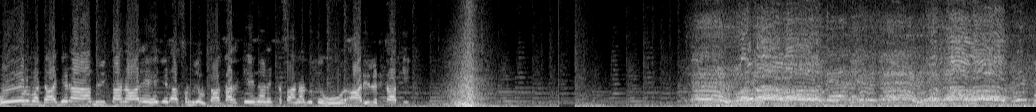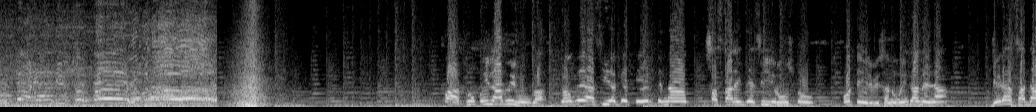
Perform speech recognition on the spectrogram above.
ਹੋਰ ਵੱਡਾ ਜਿਹੜਾ ਅਮਰੀਕਾ ਨਾਲ ਇਹ ਜਿਹੜਾ ਸਮਝੌਤਾ ਕਰਕੇ ਇਹਨਾਂ ਨੇ ਕਿਸਾਨਾਂ ਦੇ ਉੱਤੇ ਹੋਰ ਆਰੀ ਲਟਕਾਤੀ। ਭਾਰਤ ਨੂੰ ਕੋਈ ਲਾਭ ਨਹੀਂ ਹੋਊਗਾ, ਕਿਉਂਕਿ ਅਸੀਂ ਅੱਗੇ ਤੇਲ ਕਿੰਨਾ ਸਸਤਾ ਲੈਂਦੇ ਸੀ ਰੂਸ ਤੋਂ, ਉਹ ਤੇਲ ਵੀ ਸਾਨੂੰ ਮਹਿੰਗਾ ਮਿਲਣਾ। ਜਿਹੜਾ ਸਾਡਾ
